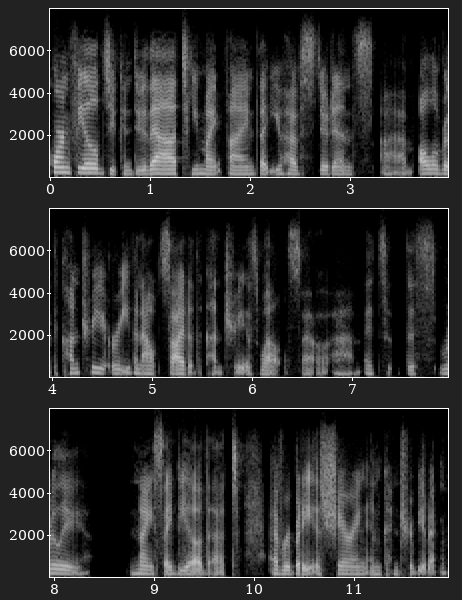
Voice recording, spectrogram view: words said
cornfields, you can do that. You might find that you have students um, all over the country or even outside of the country as well. So um, it's this really nice idea that everybody is sharing and contributing.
